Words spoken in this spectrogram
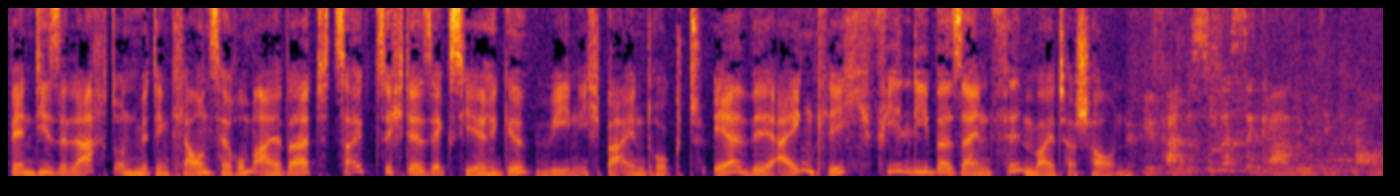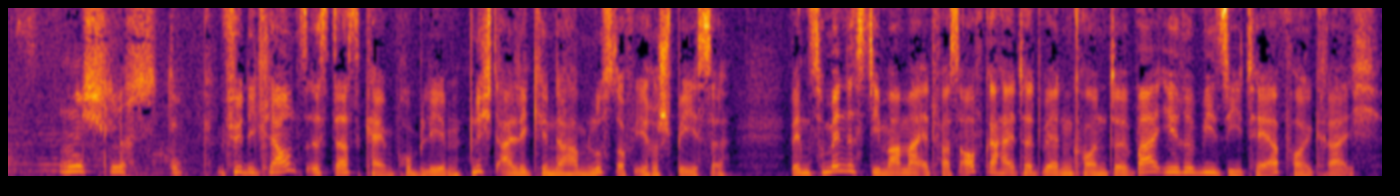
Wenn diese lacht und mit den Clowns herumalbert, zeigt sich der Sechsjährige wenig beeindruckt. Er will eigentlich viel lieber seinen Film weiterschauen. Wie fandest du das denn gerade mit den Clowns? Nicht lustig. Für die Clowns ist das kein Problem. Nicht alle Kinder haben Lust auf ihre Späße. Wenn zumindest die Mama etwas aufgeheitert werden konnte, war ihre Visite erfolgreich.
